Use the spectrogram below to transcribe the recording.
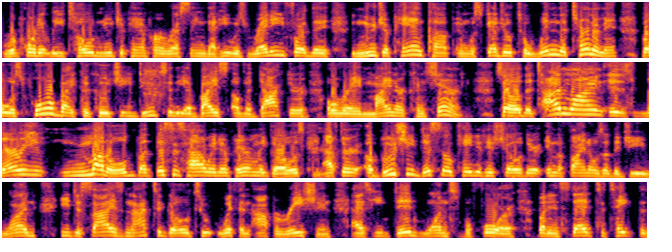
reportedly told New Japan Pro Wrestling that he was ready for the New Japan Cup and was scheduled to win the tournament, but was pulled by Kikuchi due to the advice of a doctor over a minor concern. So the timeline is very muddled, but this is how it apparently goes. After Ibushi dislocated his shoulder in the finals of the G1, he decides not to go to with an operation as he did once before, but instead to take the,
